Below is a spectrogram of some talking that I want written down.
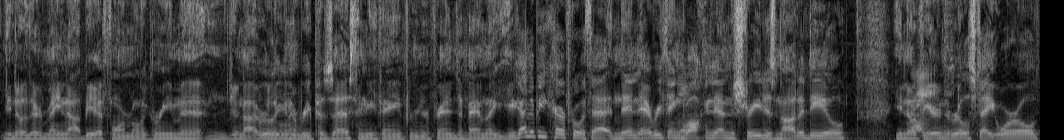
you know, there may not be a formal agreement and you're not really mm-hmm. going to repossess anything from your friends and family. You got to be careful with that. And then everything walking down the street is not a deal. You know, right. if you're in the real estate world,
